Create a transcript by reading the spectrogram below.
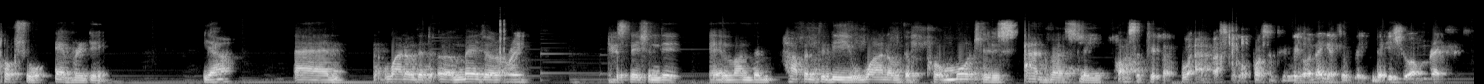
talk show every day yeah, and one of the uh, major radio stations there in London happened to be one of the promoters adversely, positively, well, adversely or positively or negatively, the issue of Brexit.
